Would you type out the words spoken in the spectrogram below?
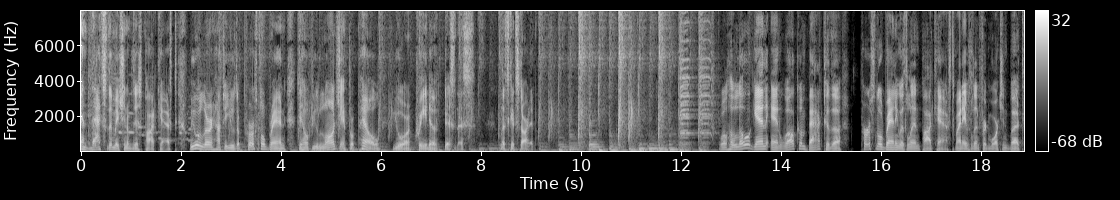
And that's the mission of this podcast. We will learn how to use a personal brand to help you launch and propel your creative business. Let's get started. Well, hello again, and welcome back to the Personal Branding with Lynn podcast. My name is Linford Morton, but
